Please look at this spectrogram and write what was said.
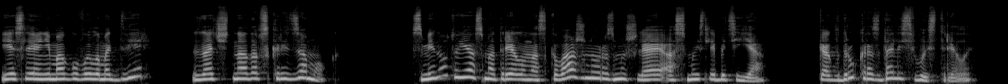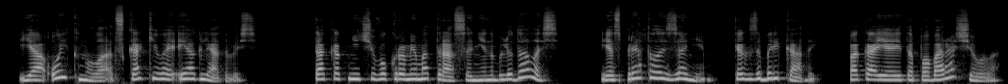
Если я не могу выломать дверь, значит, надо вскрыть замок. С минуту я смотрела на скважину, размышляя о смысле бытия как вдруг раздались выстрелы. Я ойкнула, отскакивая и оглядываясь. Так как ничего кроме матраса не наблюдалось, я спряталась за ним, как за баррикадой. Пока я это поворачивала,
